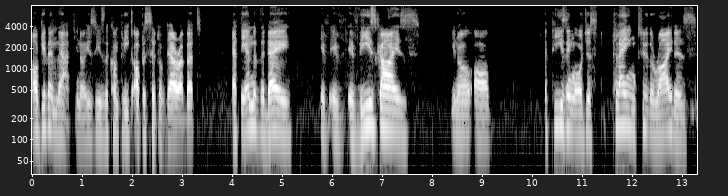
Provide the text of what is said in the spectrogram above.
I'll give him that. You know, he's he's the complete opposite of Dara. But at the end of the day, if if if these guys, you know, are appeasing or just playing to the riders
